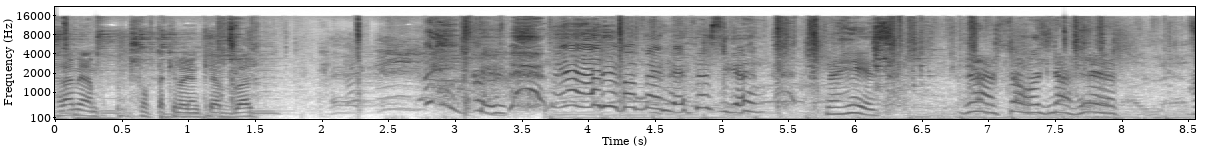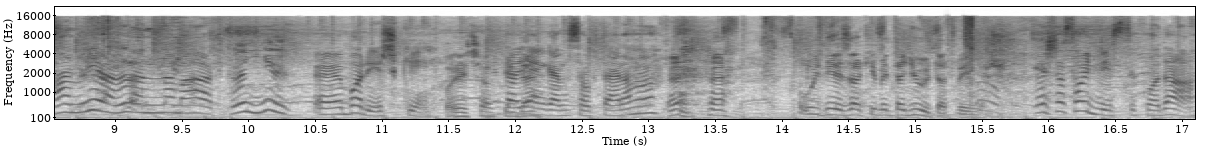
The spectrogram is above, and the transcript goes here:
Remélem sok ki olyan kebből. Erő van benned, ez igen. Nehéz? Persze, hogy nehéz. Hát milyen lenne már, könnyű? Ö, boríts ki. Ki, de engem szoktál, aha. úgy nézel ki, mint egy ültetvényes. És ezt hogy visszük oda?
